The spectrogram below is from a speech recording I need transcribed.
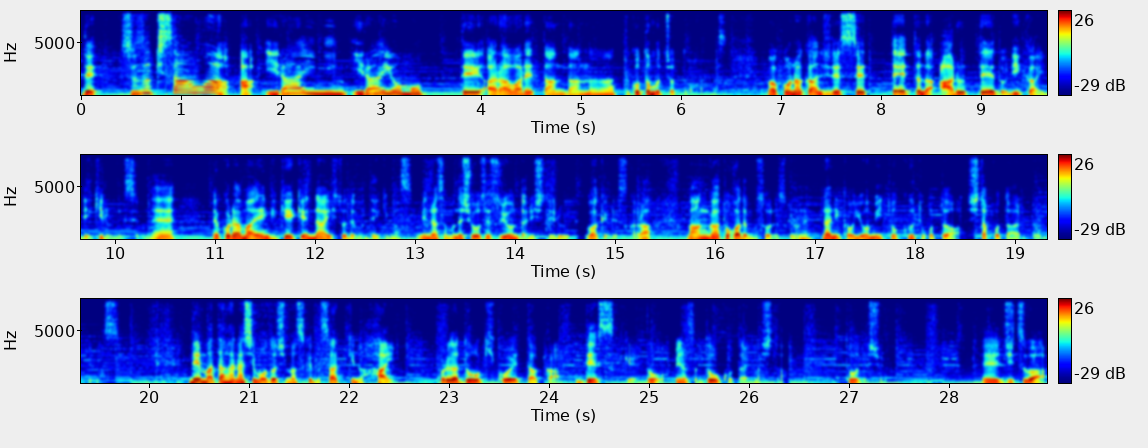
で鈴木さんはあ依頼人依頼を持って現れたんだなってこともちょっと分かります。まあ、こんな感じで設定っていうのはある程度理解できるんですよね。でこれはまあ演技経験ない人でもできます。皆さんもね小説読んだりしてるわけですから漫画とかでもそうですけどね何かを読み解くってことはしたことあると思います。でまた話戻しますけどさっきの「はい」これがどう聞こえたかですけど皆さんどう答えました？どうでしょう、えー、実は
